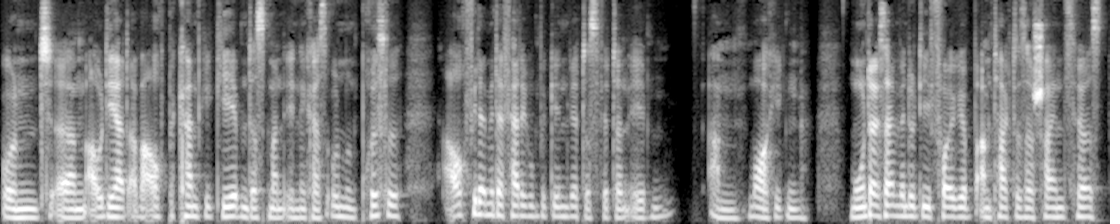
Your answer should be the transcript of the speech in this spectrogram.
Und ähm, Audi hat aber auch bekannt gegeben, dass man in Neckarsulm und Brüssel auch wieder mit der Fertigung beginnen wird. Das wird dann eben am morgigen Montag sein, wenn du die Folge am Tag des Erscheinens hörst.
